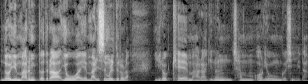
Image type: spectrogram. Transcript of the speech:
너희 마른 뼈들아 여호와의 말씀을 들어라 이렇게 말하기는 참 어려운 것입니다.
